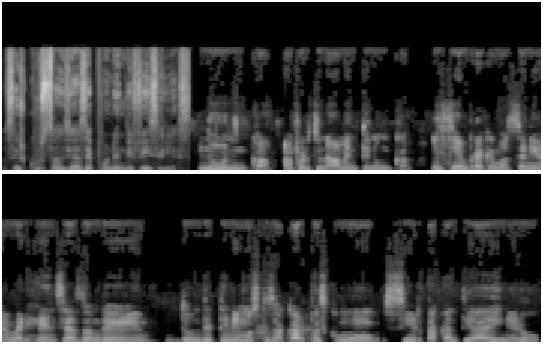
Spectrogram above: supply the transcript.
circunstancias se ponen difíciles? No, nunca, afortunadamente nunca. Y siempre que hemos tenido emergencias donde, donde tenemos que sacar pues como cierta cantidad de dinero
